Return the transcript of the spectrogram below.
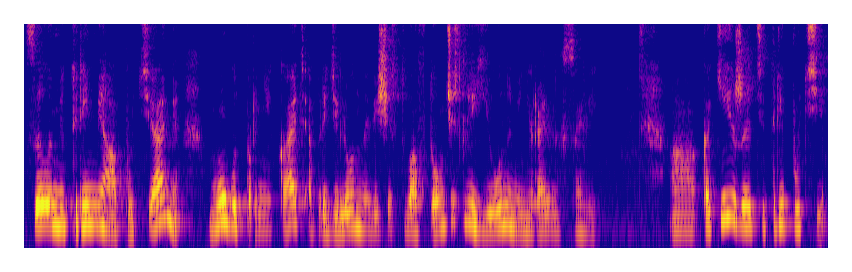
целыми тремя путями могут проникать определенные вещества, в том числе ионы минеральных солей. А, какие же эти три пути?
